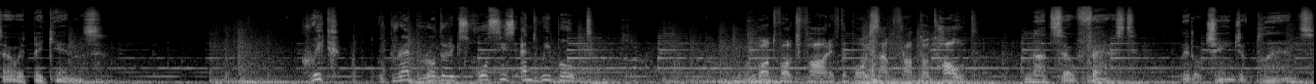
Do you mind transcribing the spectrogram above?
So it begins. Quick! We grab Roderick's horses and we bolt. We won't vault far if the boys out front don't hold. Not so fast. Little change of plans.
